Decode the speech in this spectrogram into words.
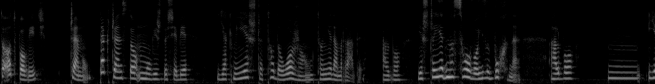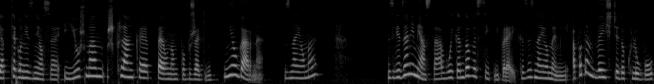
To odpowiedź, czemu tak często mówisz do siebie, jak mi jeszcze to dołożą, to nie dam rady, albo jeszcze jedno słowo i wybuchnę, albo mm, ja tego nie zniosę już mam szklankę pełną po brzegi, nie ogarnę. Znajome? Zwiedzanie miasta w weekendowy city break ze znajomymi, a potem wyjście do klubu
